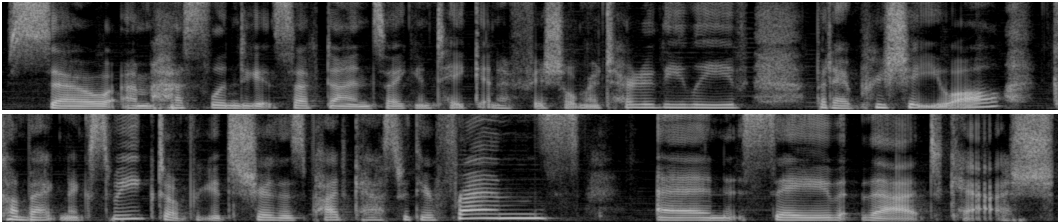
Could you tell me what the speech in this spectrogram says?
So I'm hustling to get stuff done so I can take an official maternity leave. But I appreciate you all. Come back next week. Don't forget to share this podcast with your friends and save that cash.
